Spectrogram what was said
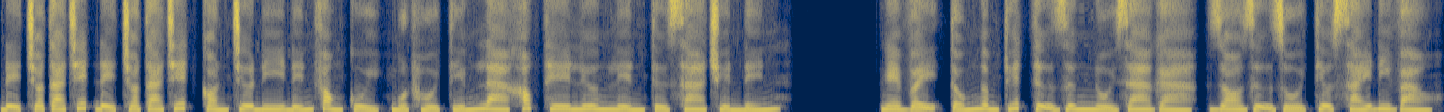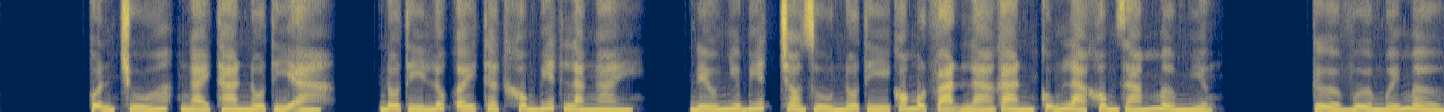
Để cho ta chết để cho ta chết còn chưa đi đến phòng củi, một hồi tiếng la khóc thê lương liền từ xa truyền đến. Nghe vậy tống ngâm tuyết tự dưng nổi da gà, do dự rồi tiêu sái đi vào. Quận chúa, ngài tha nô tỳ a Nô tỳ lúc ấy thật không biết là ngài. Nếu như biết cho dù nô tỳ có một vạn lá gan cũng là không dám mở miệng. Cửa vừa mới mở,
